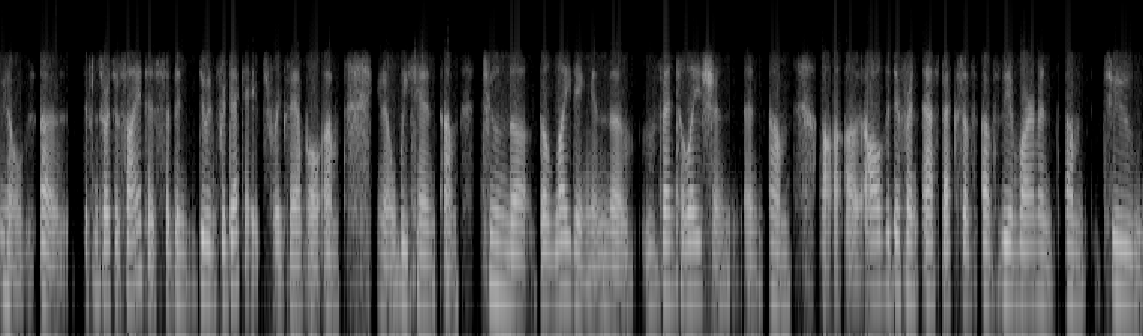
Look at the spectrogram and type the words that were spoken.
you know, uh, different sorts of scientists have been doing for decades. For example, um, you know, we can um, tune the, the lighting and the ventilation and um, uh, all the different aspects of, of the environment um, to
